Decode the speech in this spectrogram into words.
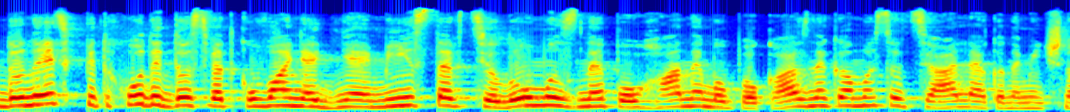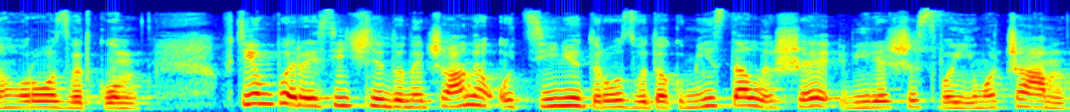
Донецьк підходить до святкування Дня міста в цілому з непоганими показниками соціально-економічного розвитку. Втім, пересічні донечани оцінюють розвиток міста лише вірячи своїм очам.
